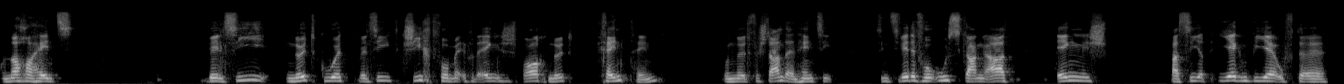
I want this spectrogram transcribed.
Und nachher haben sie, weil sie nicht gut, weil sie die Geschichte von, von der englischen Sprache nicht kennt haben und nicht verstanden haben, haben sie, sind sie wieder davon ausgegangen, ah, Englisch basiert irgendwie auf der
